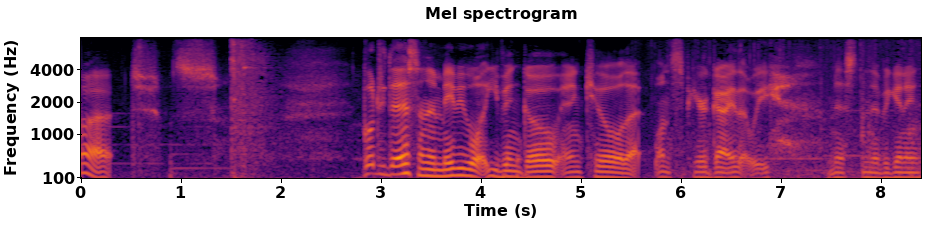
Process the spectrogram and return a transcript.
But let's go do this and then maybe we'll even go and kill that one spear guy that we missed in the beginning.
